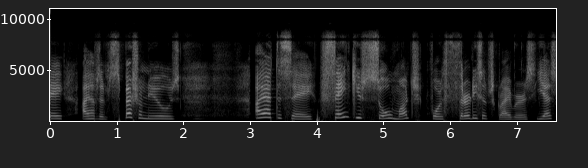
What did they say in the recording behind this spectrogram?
I have some special news. I have to say thank you so much for 30 subscribers. Yes,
